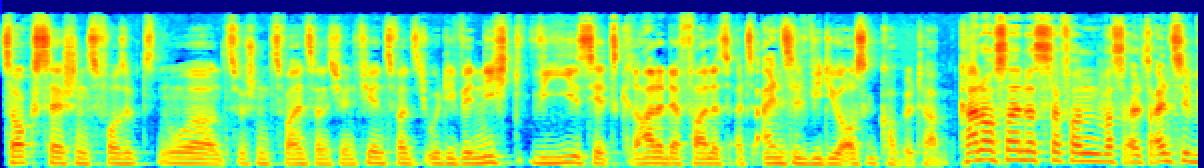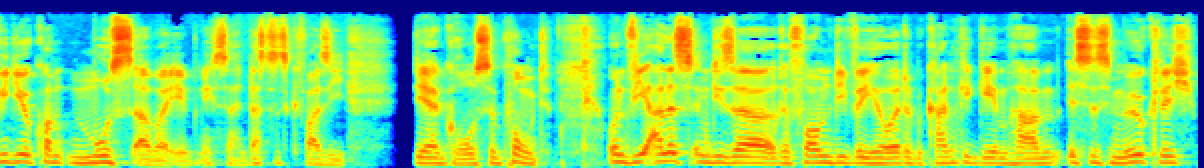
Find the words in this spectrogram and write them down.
Zock-Sessions vor 17 Uhr und zwischen 22 und 24 Uhr, die wir nicht, wie es jetzt gerade der Fall ist, als Einzelvideo ausgekoppelt haben. Kann auch sein, dass davon was als Einzelvideo kommt, muss aber eben nicht sein. Das ist quasi der große Punkt. Und wie alles in dieser Reform, die wir hier heute bekannt gegeben haben, ist es möglich,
